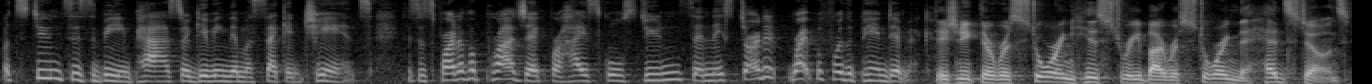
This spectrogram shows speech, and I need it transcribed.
But students in Sabine Pass are giving them a second chance. This is part of a project for high school students, and they started right before the pandemic. Dejanique, they're restoring history by restoring the headstones.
